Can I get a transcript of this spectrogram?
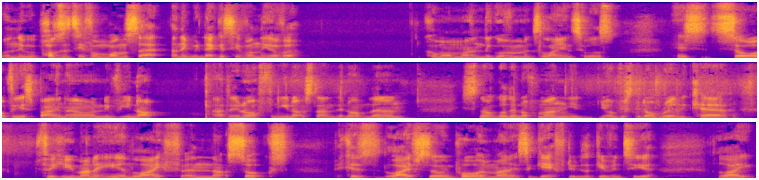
and they were positive on one set and they were negative on the other. Come on, man. The government's lying to us. It's so obvious by now. And if you're not had enough and you're not standing up, then it's not good enough, man. You, you obviously don't really care for humanity and life, and that sucks because life's so important, man. It's a gift. It was given to you. Like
